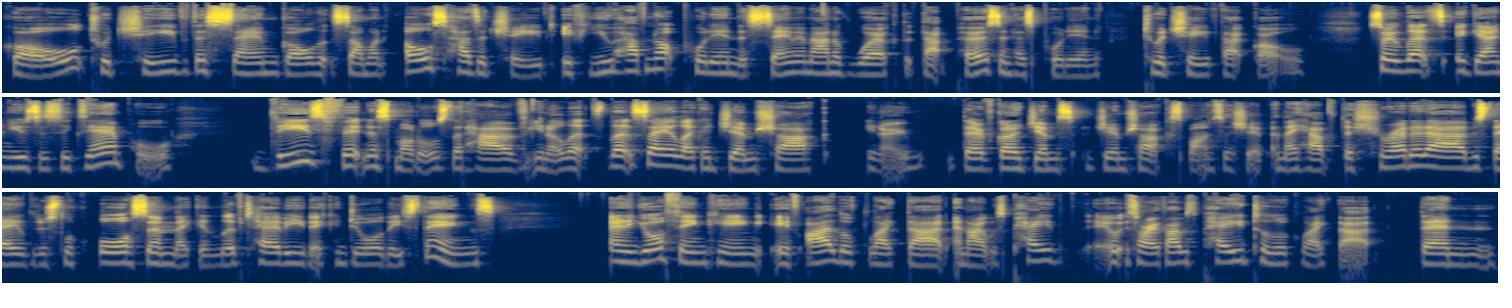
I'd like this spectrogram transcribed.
goal to achieve the same goal that someone else has achieved if you have not put in the same amount of work that that person has put in to achieve that goal. So let's again use this example. These fitness models that have, you know, let's let's say like a Gymshark you know, they've got a Gym, Gymshark sponsorship and they have the shredded abs. They just look awesome. They can lift heavy. They can do all these things. And you're thinking, if I looked like that and I was paid, eh, sorry, if I was paid to look like that, then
